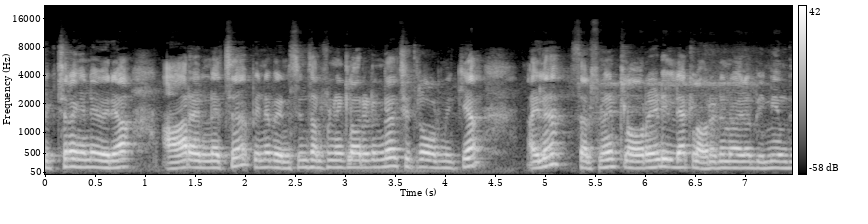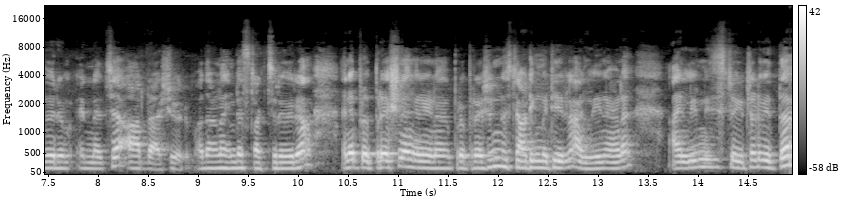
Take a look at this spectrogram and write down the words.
പിക്ചർ എങ്ങനെ വരിക ആർ എൻ എച്ച് പിന്നെ ബെൻസിൻ സൾഫനൈറ്റ് ക്ലോറൈഡിന്റെ ചിത്രം ഓർമ്മിക്കുക. അതിൽ സൾഫനൈഡ് ക്ലോറൈഡ് ഇല്ല ക്ലോറൈഡിന് പകരം പിന്നെ എന്ത് വരും? എൻ എച്ച് ആർ ഡാഷ് വരും. അതാണ് അതിന്റെ സ്ട്രക്ചർ വരിക. അതിന്റെ പ്രിപ്പറേഷൻ എങ്ങനെയാണ്? പ്രിപ്പറേഷൻ സ്റ്റാർട്ടിംഗ് മെറ്റീരിയൽ അൻലിൻ ആണ്. Aniline is treated with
